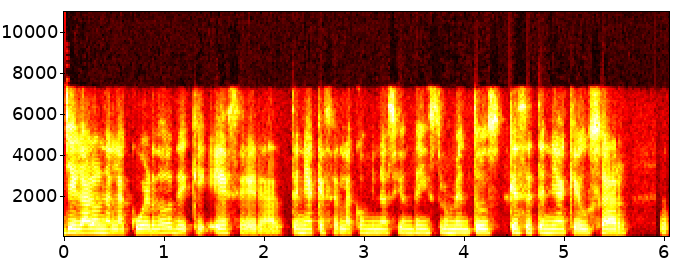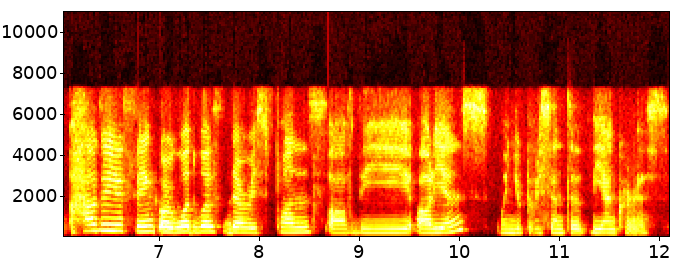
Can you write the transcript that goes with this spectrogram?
llegaron al acuerdo de que ese era, tenía que ser la combinación de instrumentos que se tenía que usar. How do you think, or what was the response of the audience when you presented the Anchoress?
